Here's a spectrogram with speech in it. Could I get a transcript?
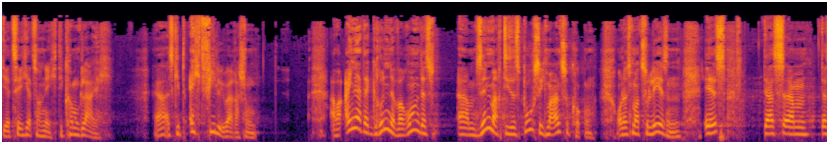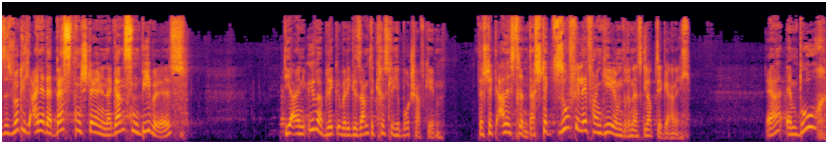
die erzähle ich jetzt noch nicht, die kommen gleich. Ja, es gibt echt viele Überraschungen. Aber einer der Gründe, warum das ähm, Sinn macht, dieses Buch sich mal anzugucken und es mal zu lesen, ist, dass, ähm, dass es wirklich eine der besten Stellen in der ganzen Bibel ist, die einen Überblick über die gesamte christliche Botschaft geben. Da steckt alles drin. Da steckt so viel Evangelium drin, das glaubt ihr gar nicht. Ja, im Buch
